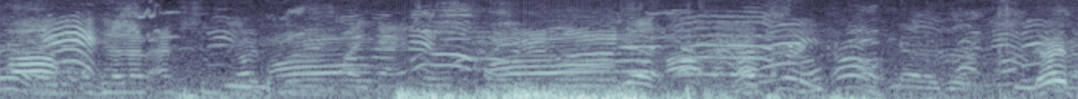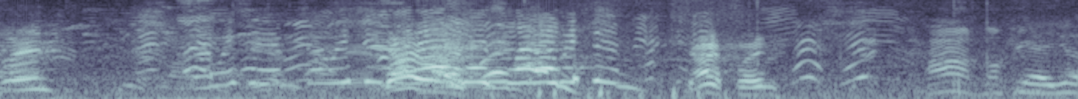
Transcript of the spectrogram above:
Yeah, they don't actually. Go, Flynn. Go with him. Go with him. Go, with. Yeah, you.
